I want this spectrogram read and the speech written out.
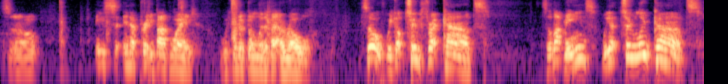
So he's in a pretty bad way. We could have done with a better roll. So we got two threat cards. So that means we get two loot cards.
